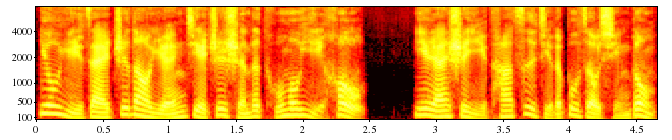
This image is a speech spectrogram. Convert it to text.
幽雨在知道元界之神的图谋以后，依然是以他自己的步骤行动。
